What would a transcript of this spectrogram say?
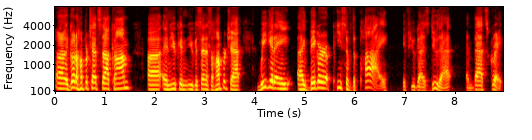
Uh, go to humperchats.com uh, and you can you can send us a humper chat. We get a a bigger piece of the pie if you guys do that and that's great.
